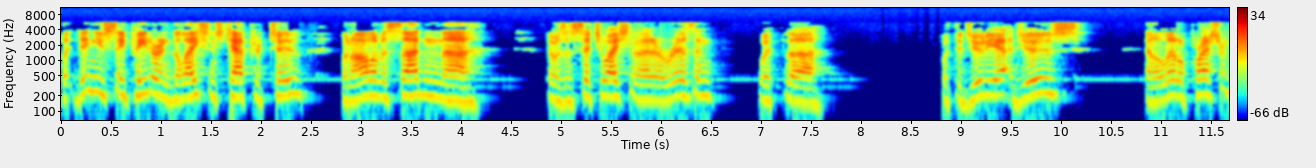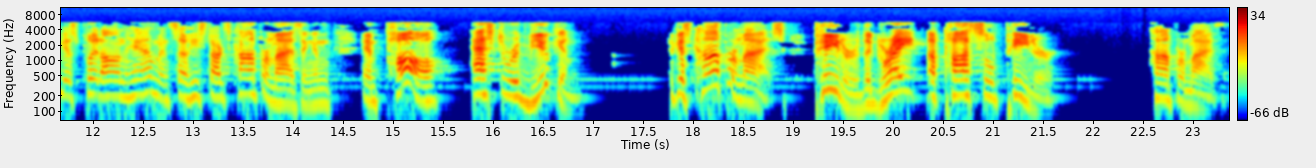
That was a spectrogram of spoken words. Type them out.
But didn't you see Peter in Galatians chapter 2 when all of a sudden uh, there was a situation that had arisen with, uh, with the Judea, Jews and a little pressure gets put on him and so he starts compromising and, and Paul has to rebuke him because compromise. Peter, the great apostle Peter, compromising.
